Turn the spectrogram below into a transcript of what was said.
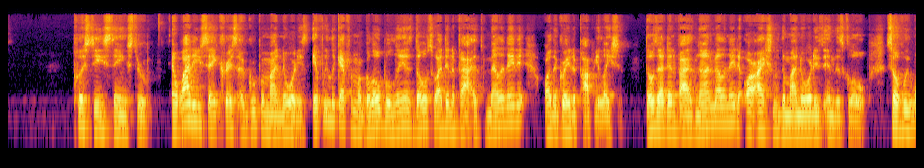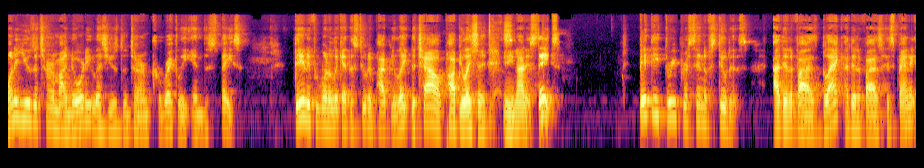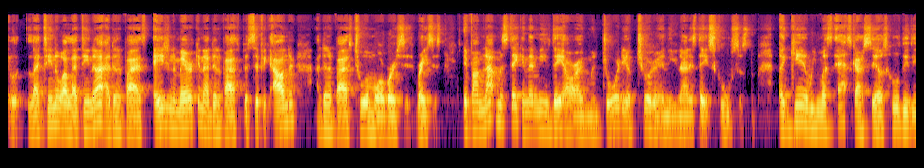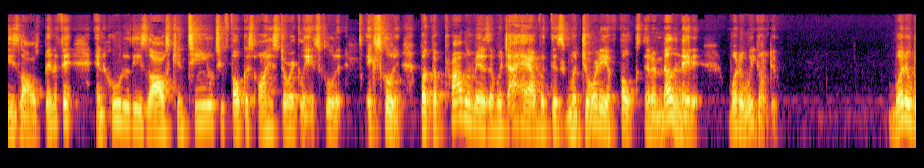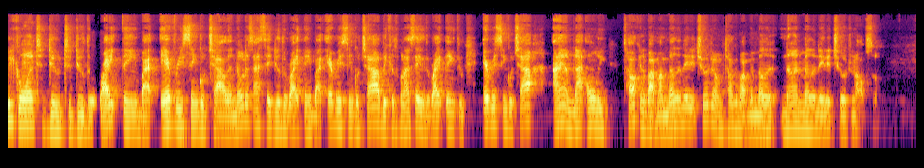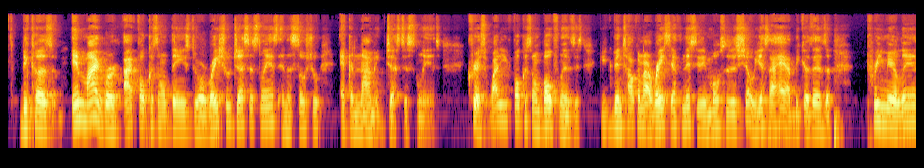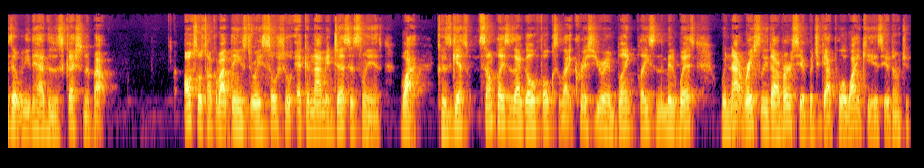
push these things through. And why do you say, Chris, a group of minorities? If we look at from a global lens, those who identify as melanated are the greater population. Those that identify as non-melanated are actually the minorities in this globe. So if we want to use the term minority, let's use the term correctly in the space. Then if we want to look at the student population, the child population yes. in the United States, 53% of students identifies black, identifies Hispanic, Latino or Latina, identifies Asian American, identifies Pacific Islander, identifies two or more races. If I'm not mistaken, that means they are a majority of children in the United States school system. Again, we must ask ourselves who do these laws benefit and who do these laws continue to focus on historically excluded? Excluding. But the problem is that which I have with this majority of folks that are melanated, what are we going to do? What are we mm. going to do to do the right thing by every single child? And notice I say do the right thing by every single child because when I say the right thing through every single child, I am not only talking about my melanated children, I'm talking about my mel- non melanated children also. Because in my work, I focus on things through a racial justice lens and a social economic justice lens. Chris, why do you focus on both lenses? You've been talking about race, ethnicity most of the show. Yes, I have, because there's a premier lens that we need to have the discussion about also talk about things through a social economic justice lens. Why? Because guess some places I go, folks are like, Chris, you're in blank place in the Midwest. We're not racially diverse here, but you got poor white kids here, don't you?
